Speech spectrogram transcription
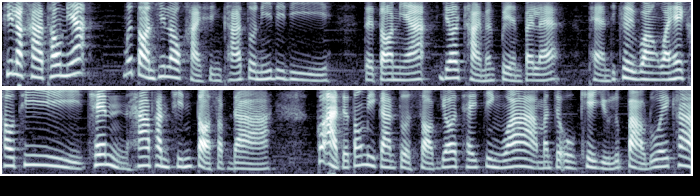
ที่ราคาเท่านี้เมื่อตอนที่เราขายสินค้าตัวนี้ดีๆ แต่ตอนนี้ยอดขายมันเปลี่ยนไปแล้ว แผนที่เคยวางไว้ให้เข้าที่ เช่น 5,000 ชิ้นต่อสัปดาห์ ก็อาจจะต้องมีการตรวจสอบยอดใช้จริงว่ามันจะโอเคอยู่หรือเปล่าด้วยค่ะ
